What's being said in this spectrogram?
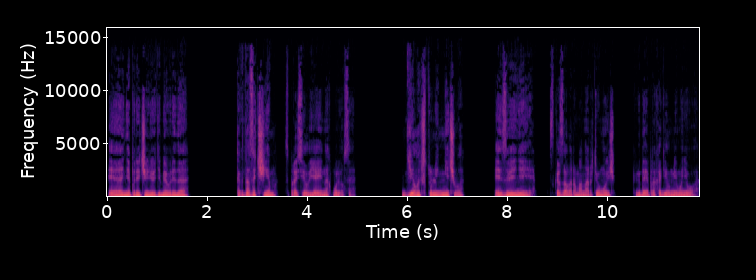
«Я не причиню тебе вреда». «Тогда зачем?» — спросил я и нахмурился. Делать, что ли, нечего?» «Извини», — сказал Роман Артемович, когда я проходил мимо него.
